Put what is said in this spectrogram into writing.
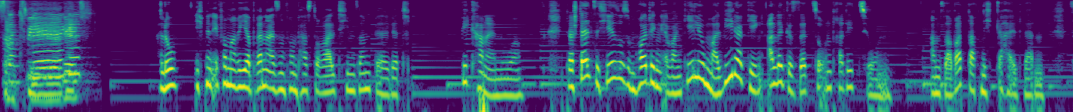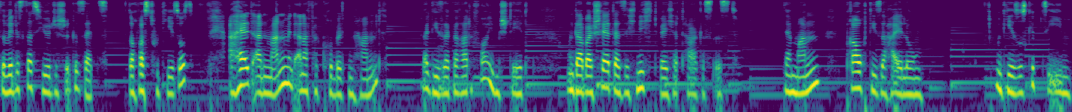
St. Birgit. Hallo, ich bin Eva Maria Brenneisen vom Pastoralteam St. Birgit. Wie kann er nur? Da stellt sich Jesus im heutigen Evangelium mal wieder gegen alle Gesetze und Traditionen. Am Sabbat darf nicht geheilt werden, so will es das jüdische Gesetz. Doch was tut Jesus? Er heilt einen Mann mit einer verkrüppelten Hand, weil dieser gerade vor ihm steht. Und dabei schert er sich nicht, welcher Tag es ist. Der Mann braucht diese Heilung. Und Jesus gibt sie ihm.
